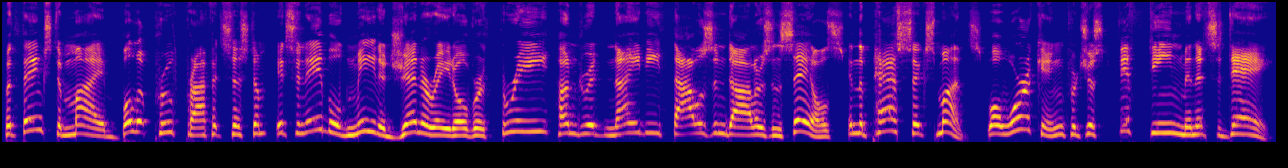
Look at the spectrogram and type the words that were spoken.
But thanks to my bulletproof profit system, it's enabled me to generate over $390,000 in sales in the past six months while working for just 15 minutes a day.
